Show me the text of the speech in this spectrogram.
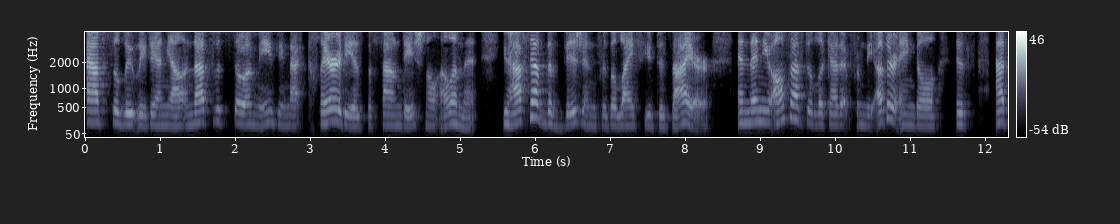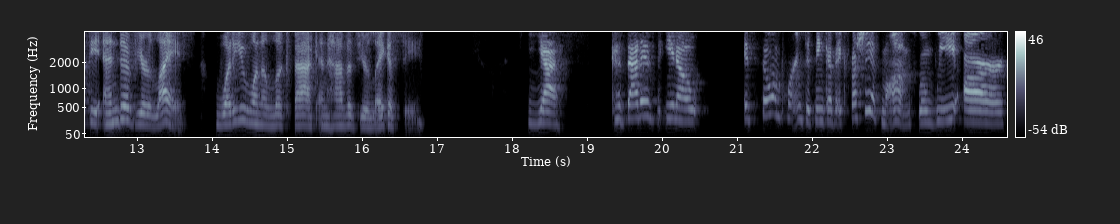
Absolutely, Danielle. And that's what's so amazing. That clarity is the foundational element. You have to have the vision for the life you desire. And then you also have to look at it from the other angle is at the end of your life, what do you want to look back and have as your legacy? Yes. Cause that is, you know, it's so important to think of, especially as moms, when we are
